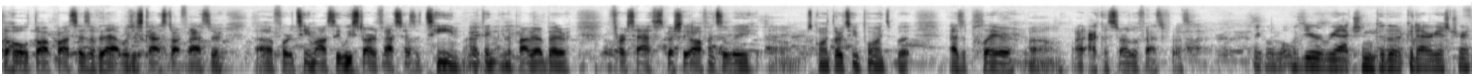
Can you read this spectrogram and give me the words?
the whole thought process of that was just got to start faster uh, for the team. Obviously, we started faster as a team. I think you know probably our better first half, especially offensively, um, scoring 13 points. But as a player, um, I, I could start a little faster for us. What was your reaction to the Kadarius trade?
